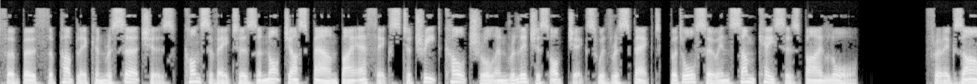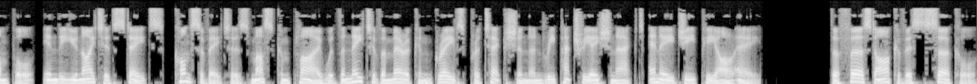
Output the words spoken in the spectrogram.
for both the public and researchers. Conservators are not just bound by ethics to treat cultural and religious objects with respect, but also in some cases by law. For example, in the United States, conservators must comply with the Native American Graves Protection and Repatriation Act The First Archivists Circle,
